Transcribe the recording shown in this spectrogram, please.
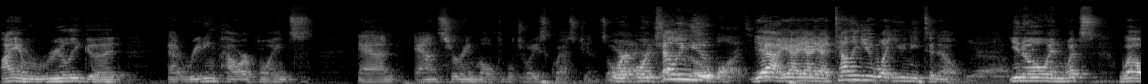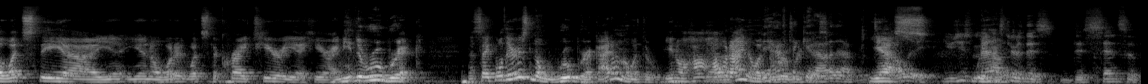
I am really good at reading PowerPoints and answering multiple choice questions, or Yeah, or telling you, robot. yeah, yeah, yeah, yeah, telling you what you need to know. Yeah. You know, and what's well, what's the uh, you, you know what are- what's the criteria here? I need the rubric. And it's like, well, there is no rubric. I don't know what the you know how, how would I know what They the rubric is? You have to get is? out of that mentality. Yes. You just master this this sense of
